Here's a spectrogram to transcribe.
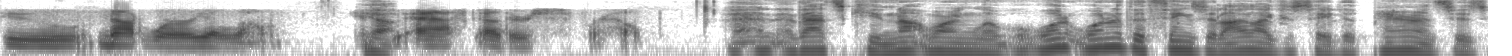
to not worry alone and Yeah. to ask others for help. And that's key, not worrying. One, one of the things that I like to say to parents is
